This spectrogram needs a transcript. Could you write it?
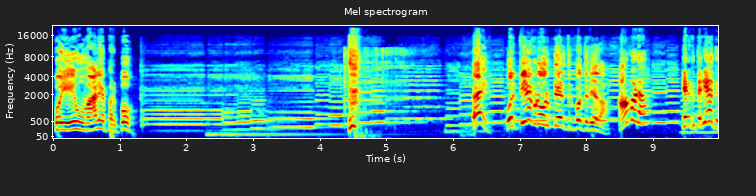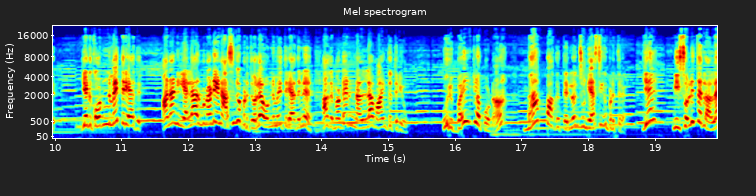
போய் உன் வேலையை பாரு போ. ஏய் ஒரு டீயை கூட உருப்படி எடுத்துட்டு போக தெரியாதா? ஆமாடா எனக்கு தெரியாது. எனக்கு ஒண்ணுமே தெரியாது. ஆனா நீ எல்லாரும் முன்னாடி என்ன அசிங்கப்படுத்துவல? ஒண்ணுமே தெரியாதுன்னு. அதை மட்டும் எனக்கு நல்லா வாங்கிக்க தெரியும். ஒரு பைக்ல போனா மேப் பார்க்க தெரியலன்னு சொல்லி அசிங்கப்படுத்துற. ஏன்? நீ சொல்லி தரலாம்ல?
